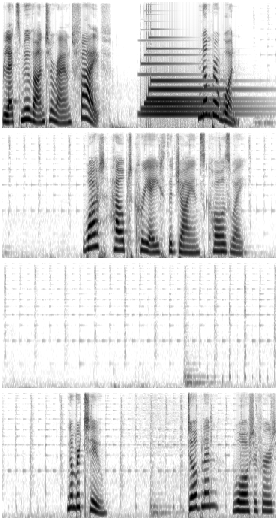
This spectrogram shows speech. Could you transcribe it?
Let's move on to round five. Number one. What helped create the Giant's Causeway? Number two. Dublin, Waterford,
